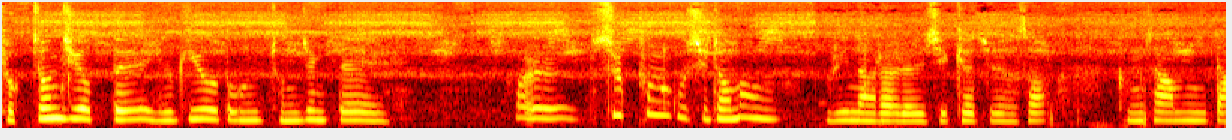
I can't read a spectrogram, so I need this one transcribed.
격전지였대. 6.25 전쟁 때. 헐 슬픈 곳이잖아. 우리나라를 지켜주셔서 감사합니다.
